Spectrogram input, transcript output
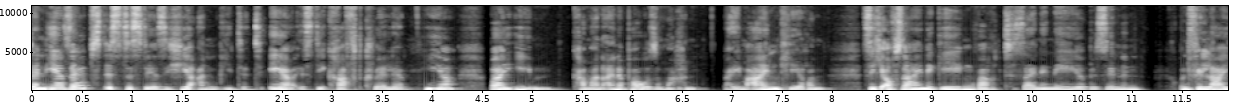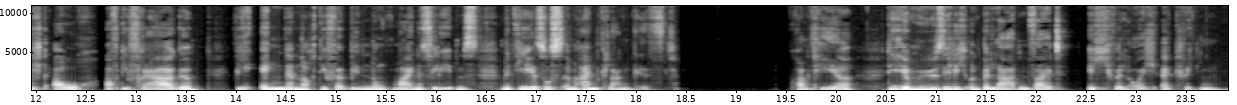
Denn er selbst ist es, der sich hier anbietet. Er ist die Kraftquelle. Hier bei ihm kann man eine Pause machen, bei ihm einkehren, sich auf seine Gegenwart, seine Nähe besinnen und vielleicht auch auf die Frage, wie eng denn noch die Verbindung meines Lebens mit Jesus im Einklang ist. Kommt her, die ihr mühselig und beladen seid, ich will euch erquicken.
